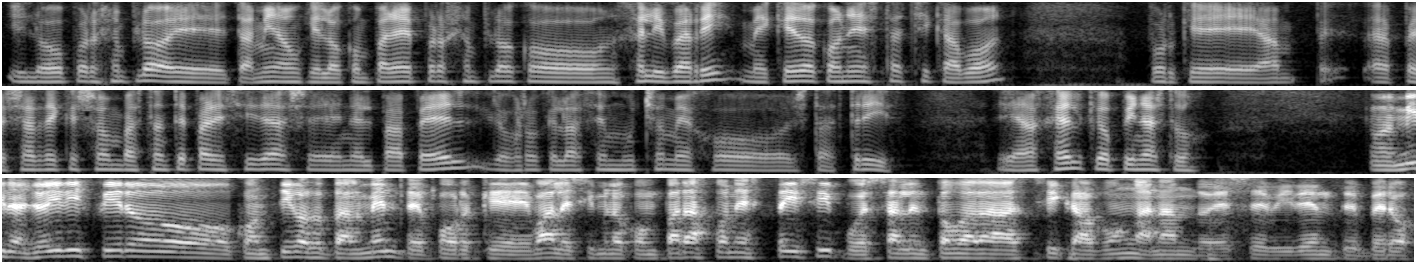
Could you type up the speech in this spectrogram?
Y luego, por ejemplo, eh, también aunque lo compare, por ejemplo, con Halle Berry, me quedo con esta chica Bond porque a, pesar de que son bastante parecidas en el papel, yo creo que lo hace mucho mejor esta actriz. Eh, Ángel, ¿qué opinas tú? Pues mira, yo ahí difiero contigo totalmente, porque vale, si me lo comparas con Stacy, pues salen todas las chicas Bond ganando, es evidente, pero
